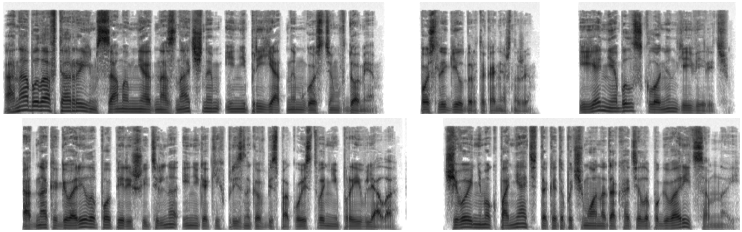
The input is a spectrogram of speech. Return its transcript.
Она была вторым, самым неоднозначным и неприятным гостем в доме. После Гилберта, конечно же. И я не был склонен ей верить. Однако говорила Поппи решительно и никаких признаков беспокойства не проявляла. Чего я не мог понять, так это почему она так хотела поговорить со мной.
